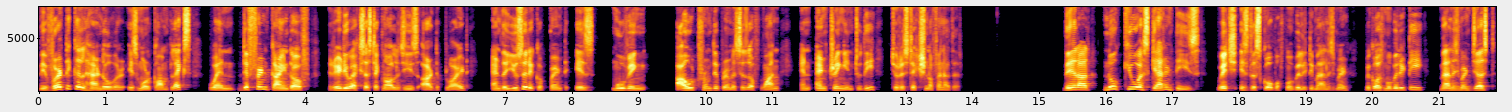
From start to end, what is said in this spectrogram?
The vertical handover is more complex when different kind of radio access technologies are deployed and the user equipment is moving out from the premises of one and entering into the jurisdiction of another. There are no QoS guarantees, which is the scope of mobility management, because mobility management just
